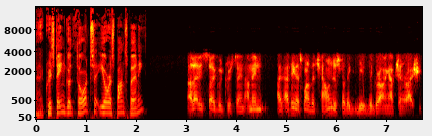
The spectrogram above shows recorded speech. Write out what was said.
Uh, Christine, good thoughts. Your response, Bernie? Oh, that is so good, Christine. I mean, I, I think that's one of the challenges for the, the, the growing up generation.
